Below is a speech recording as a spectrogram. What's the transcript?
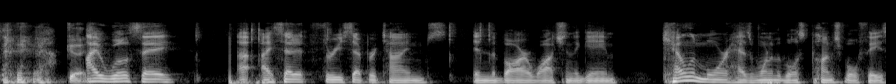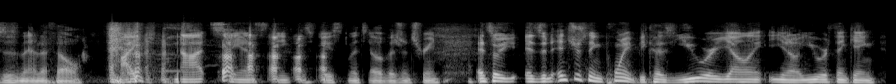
Good. I will say, uh, I said it three separate times in the bar watching the game. Kellen Moore has one of the most punchable faces in the NFL. I cannot stand seeing his face on the television screen. And so it's an interesting point because you were yelling, you know, you were thinking –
